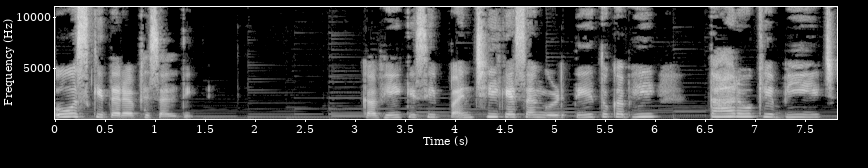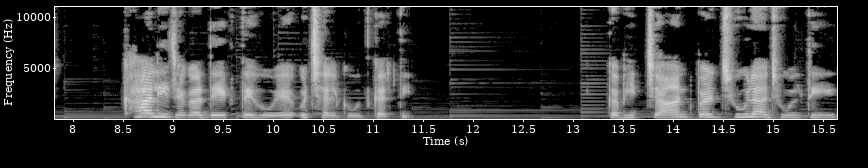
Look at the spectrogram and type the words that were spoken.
ओस की तरह फिसलती। कभी किसी पंछी के संग उड़ती तो कभी तारों के बीच खाली जगह देखते हुए उछल कूद करती। कभी चाँद पर झूला झूलती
